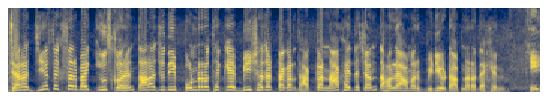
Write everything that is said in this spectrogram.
যারা জিএসএক্সআর বাইক ইউজ করেন তারা যদি পনেরো থেকে বিশ হাজার টাকার ধাক্কা না খাইতে চান তাহলে আমার ভিডিওটা আপনারা দেখেন। ঠিক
